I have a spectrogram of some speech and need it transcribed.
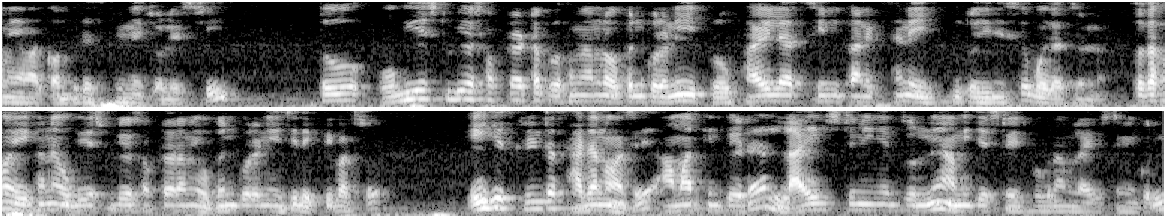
আমি আমার কম্পিউটার স্ক্রিনে চলে এসেছি। তো ওবিএস স্টুডিও সফটওয়্যারটা প্রথমে আমরা ওপেন করে নিই প্রোফাইল আর সিন কানেকশন এই দুটো জিনিসকে বোঝার জন্য। তো দেখো, এখানে ওবিএস স্টুডিও সফটওয়্যার আমি ওপেন করে নিয়েছি, দেখতে পাচ্ছ। এই যে স্ক্রিনটা সাজানো আছে, আমার কিন্তু এটা লাইভ স্ট্রিমিংয়ের জন্য আমি যে স্টেজ প্রোগ্রাম লাইভ স্ট্রিমিং করি,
